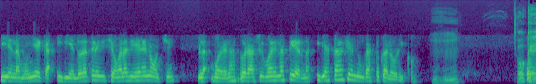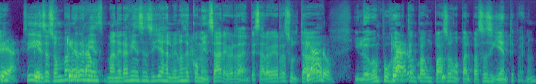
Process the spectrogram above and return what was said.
y en las muñecas y viendo la televisión a las 10 de la noche, mueves las brazos y mueves las piernas y ya estás haciendo un gasto calórico. Ok, sí, esas son maneras, bien, maneras bien sencillas al menos de comenzar, es verdad, empezar a ver resultados y luego empujarte un, un, paso para el paso siguiente, pues, ¿no?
